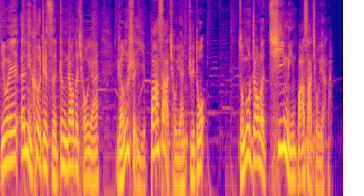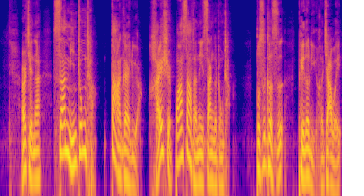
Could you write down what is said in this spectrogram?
因为恩里克这次征召的球员仍是以巴萨球员居多，总共招了七名巴萨球员了，而且呢，三名中场大概率啊还是巴萨的那三个中场，布斯克茨、佩德里和加维。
